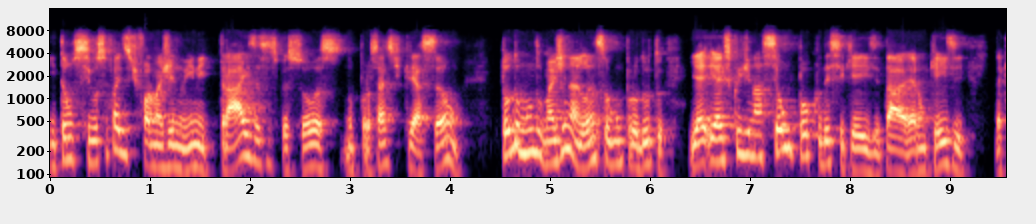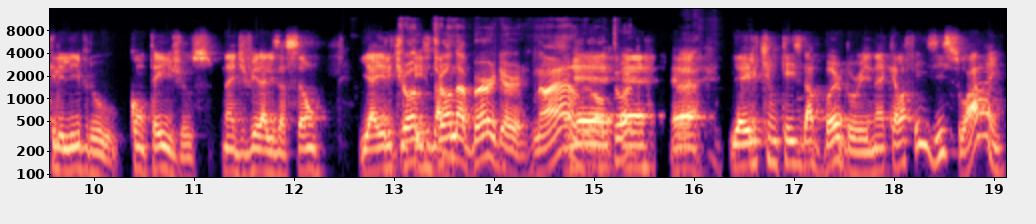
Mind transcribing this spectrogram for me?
Então, se você faz isso de forma genuína e traz essas pessoas no processo de criação, todo mundo, imagina, lança algum produto. E a, e a Squid nasceu um pouco desse case, tá? Era um case daquele livro Contagious, né, de viralização, e aí ele tinha John, um case da... Jonah Berger, não é? É, é, é, é, E aí ele tinha um case da Burberry, né? Que ela fez isso. Ah,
